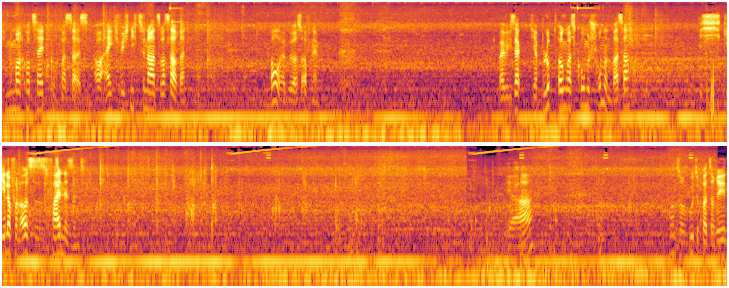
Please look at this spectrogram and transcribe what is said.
Ich nur mal kurz Zeit gucken, was da ist. Aber eigentlich will ich nicht zu nah ans Wasser rennen. Oh, er will was aufnehmen. Weil wie gesagt, hier blubbt irgendwas komisch rum im Wasser. Ich gehe davon aus, dass es Feinde sind. Gute Batterien.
